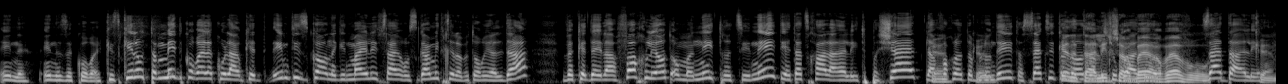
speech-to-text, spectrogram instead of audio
הנה, הנה זה קורה. כי זה כאילו תמיד קורה לכולם. כי אם תזכור, נגיד מיילי סיירוס גם התחילה בתור ילדה, וכדי להפוך להיות אומנית רצינית, היא הייתה צריכה לה, להתפשט, כן, להפוך להיות כן. הבלונדינית, הסקסית כן, הזאת, זה תהליך שהרבה הרבה עברו. זה התהליך. כן.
